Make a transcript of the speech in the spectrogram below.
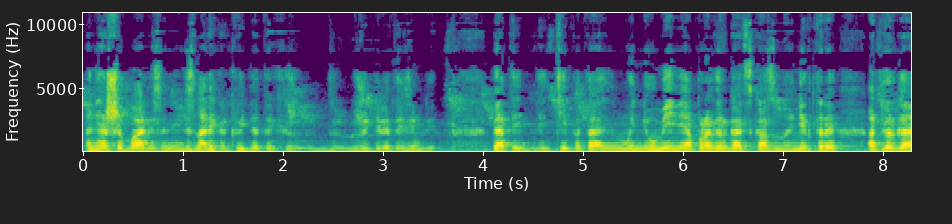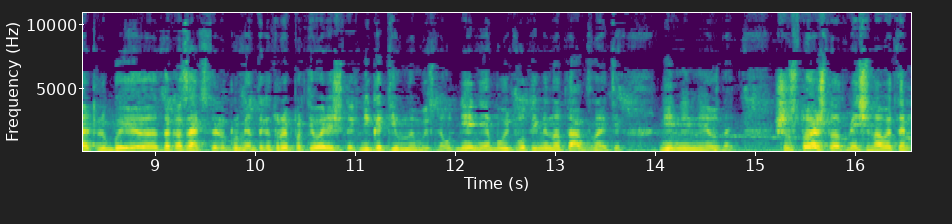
они ошибались, они не знали, как видят их жители этой земли. Пятый тип это мы неумение опровергать сказанное. Некоторые отвергают любые доказательства, аргументы, которые противоречат их негативным мыслям. Вот мнение будет вот именно так, знаете, не-не-не, знаете. Шестое, что отмечено в этом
